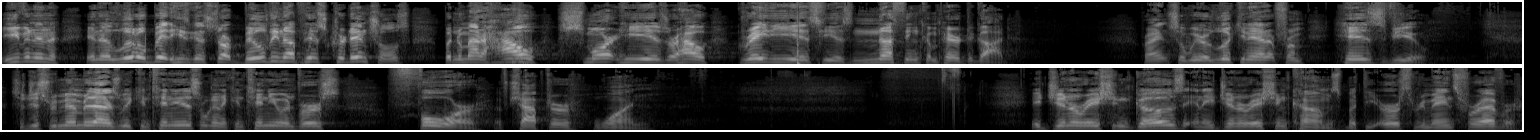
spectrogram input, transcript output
even in a, in a little bit, he's going to start building up his credentials, but no matter how smart he is or how great he is, he is nothing compared to God. Right? And so we are looking at it from his view. So just remember that as we continue this. We're going to continue in verse 4 of chapter 1. A generation goes and a generation comes, but the earth remains forever.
